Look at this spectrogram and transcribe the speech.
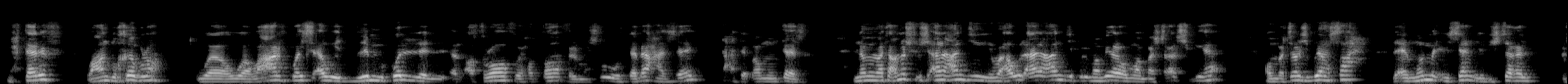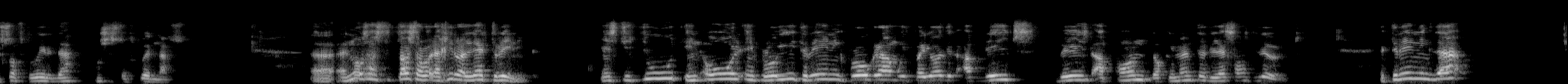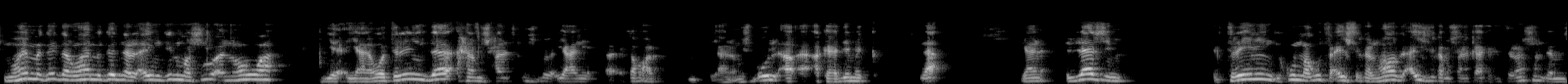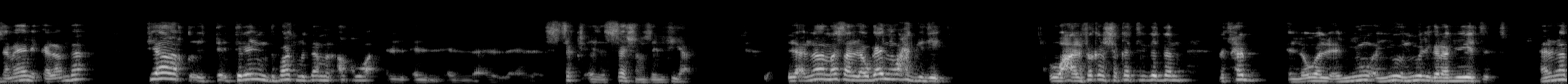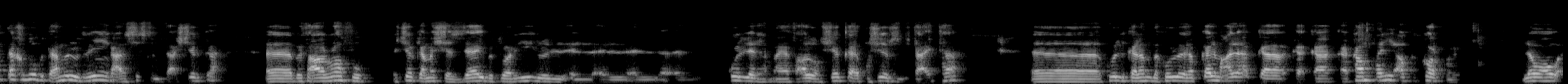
محترف وعنده خبرة وعارف كويس قوي يلم كل الأطراف ويحطها في المشروع ويتابعها إزاي هتبقى ممتازة. إنما ما تعملش أنا عندي واقول أنا عندي Primavera وما بشتغلش بيها أو ما بشتغلش بيها صح لا المهم الإنسان اللي بيشتغل ال software ده مش ال software نفسه. آه النقطة 16 والأخيرة اللي هي ال training. Institute in all employee training program with periodic updates based upon documented lessons learned. ال training ده مهم جدا ومهم جدا لأي مدير مشروع إن هو يعني هو ال training ده إحنا مش مش يعني طبعا يعني مش بقول academic لا يعني لازم ال training يكون موجود في أي شركة النهارده أي شركة من شركات ال international ده من زمان الكلام ده فيها ال training department ده من أقوى ال sections اللي فيها. لانها مثلا لو جاني واحد جديد وعلى فكرة الشركات كتير جدا بتحب اللي هو ال new ال new newly graduated يعني انها بتاخده بتعمل له training على ال system بتاع الشركة بتعرفه الشركة ماشية إزاي بتوري له كل ما يتعلق بالشركة ال procedures بتاعتها آه كل الكلام ده كله. أنا بتكلم على ك company أو ك corporate لو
